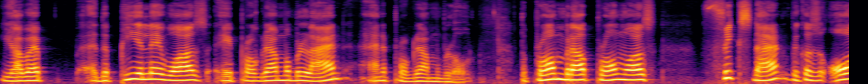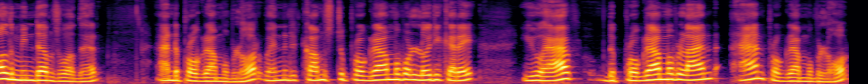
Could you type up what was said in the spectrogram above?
you have a the PLA was a programmable AND and a programmable OR. The PROM, PROM was fixed that because all the min terms were there and the programmable OR. When it comes to programmable logic array you have the programmable AND and programmable OR.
